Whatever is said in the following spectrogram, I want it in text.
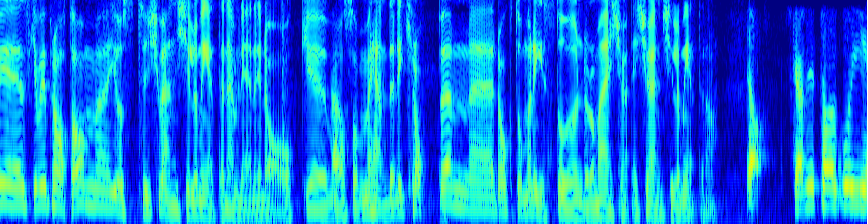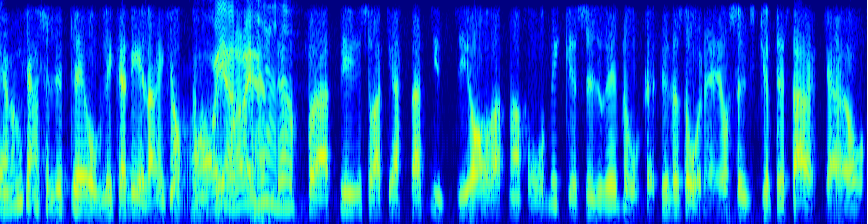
är- ska vi prata om just 21 kilometer nämligen idag och eh, vad som händer i kroppen, eh, Dr. Morris, då under de här 20 21 kilometerna. Ja, ska vi ta och gå igenom kanske lite olika delar i kroppen? Ja, och se gärna vad som det. händer? Gärna. För att det är ju så att hjärtat njuter ju av att man får mycket syre i blodet, det förstår ni. Och psyket blir starkare och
